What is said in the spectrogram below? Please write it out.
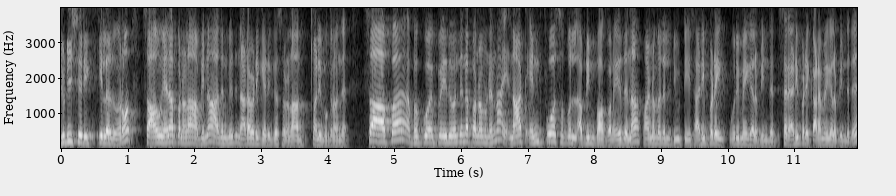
ஜுடிஷியரி கீழே வரும். ஸோ அவங்க என்ன பண்ணலாம் அப்படின்னா அதன் மீது நடவடிக்கை எடுக்க சொல்லலாம். அப்படின்னு வந்து. ஸோ அப்போ இப்போ இப்போ இது வந்து என்ன பண்ண முடியும்னா நாட் என்ஃபோர்ஸபிள் அப்படின்னு பார்க்குறோம் எதுனா ஃபண்டமெண்டல் டியூட்டிஸ் அடிப்படை உரிமைகள் அப்படின்றது. சரி அடிப்படை கடமைகள் அப்படின்றது.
